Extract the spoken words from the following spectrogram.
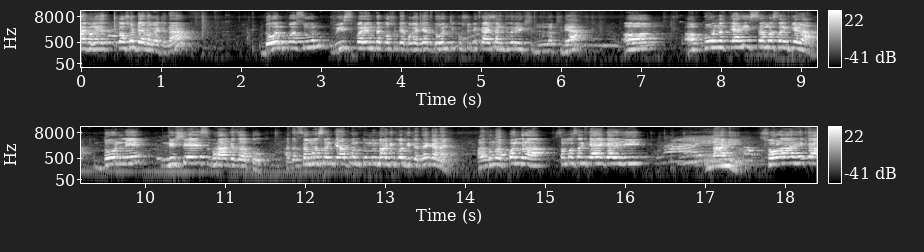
काय बघायचं? कसोट्या बघायच्या ना दोन पासून वीस पर्यंत कसोट्या बघायच्या दोनची कसोटी काय सांगते लक्ष- द्या. कोणत्याही समसंख्येला दोनने निशेष भाग जातो. आता समसंख्या आपण तुम्ही मागित बघितल्यात आहे का नाही? आता समजा पंधरा समसंख्या आहे का रे ही? नाही. सोळा आहे का?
